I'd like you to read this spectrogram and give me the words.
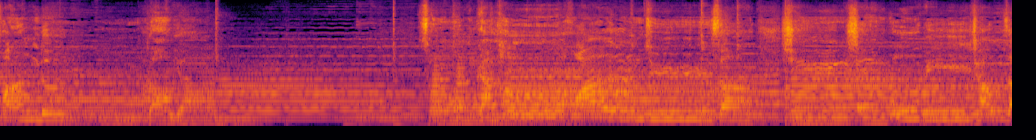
放的羔羊。纵然合欢聚散，心声不必常在，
